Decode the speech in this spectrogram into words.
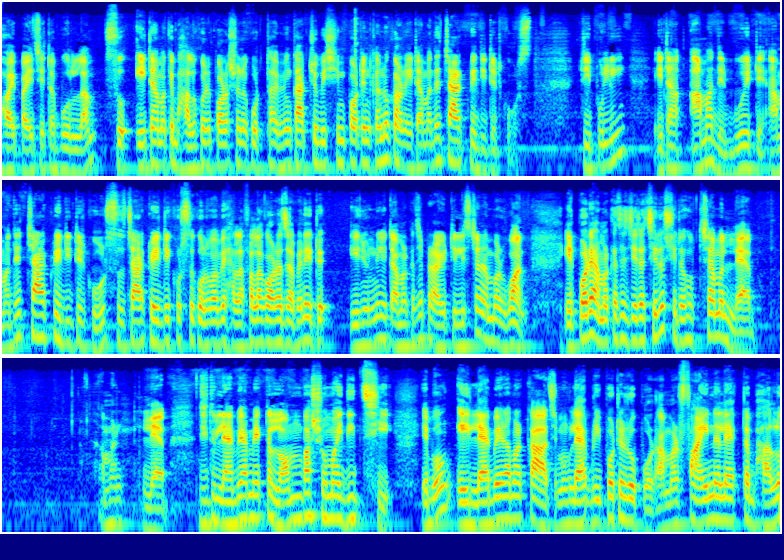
ভয় পায়, যেটা বললাম। সো এটা আমাকে ভালো করে পড়াশোনা করতে হবে এবং তার চেয়ে বেশি ইম্পর্টেন্ট কেন? কারণ এটা আমাদের চার ক্রেডিটের কোর্স ট্রিপলি এটা আমাদের বুয়েটে আমাদের চার ক্রেডিটের কোর্স তো চার ক্রেডিট কোর্সে কোনোভাবে হেলাফেলা করা যাবে না। এটা, এই জন্যই এটা আমার কাছে প্রায়োরিটি লিস্টে নাম্বার ওয়ান এরপরে আমার কাছে যেটা ছিল, সেটা হচ্ছে আমার ল্যাব আমার ল্যাব যেহেতু ল্যাবে আমি একটা লম্বা সময় দিচ্ছি এবং এই ল্যাবের আমার কাজ এবং ল্যাব রিপোর্টের ওপর আমার ফাইনালে একটা ভালো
